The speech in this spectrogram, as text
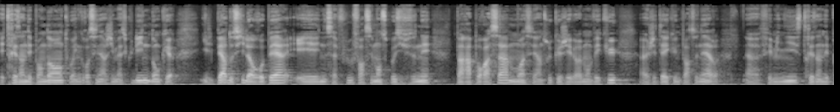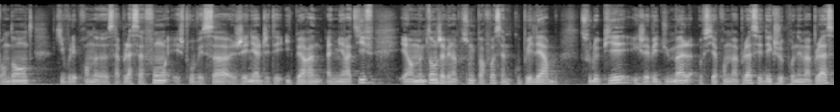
est très indépendante ou a une grosse énergie masculine. Donc euh, ils perdent aussi leurs repères et ils ne savent plus forcément se positionner par rapport à ça. Moi c'est un truc que j'ai vraiment vécu. J'étais avec une partenaire féministe très indépendante qui voulait prendre sa place à fond et je trouvais ça génial. J'étais hyper admiratif et en même temps j'avais l'impression que parfois ça me coupait l'herbe sous le pied et que j'avais du mal aussi à prendre ma place. Et dès que je prenais ma place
